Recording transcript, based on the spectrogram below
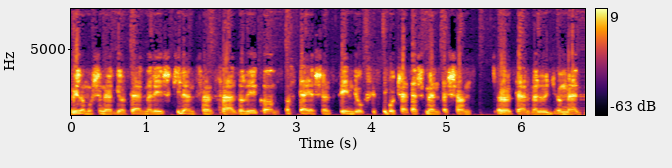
villamosenergia termelés 90%-a az teljesen széndiokszid kibocsátás mentesen termelődjön meg.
